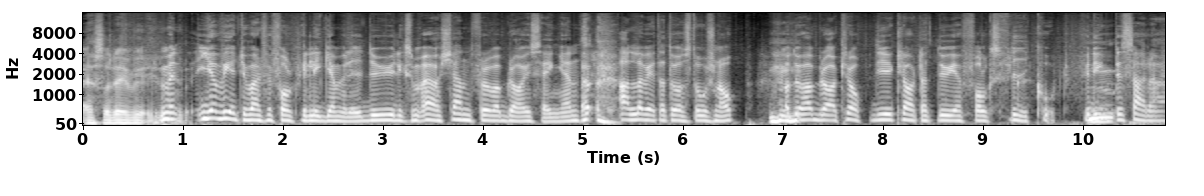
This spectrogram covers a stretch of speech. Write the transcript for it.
Alltså det, Men jag vet ju varför folk vill ligga med dig. Du är ju liksom ökänd för att vara bra i sängen. Alla vet att du har stor snopp och du har bra kropp. Det är ju klart att du är folks frikort. För det är ju inte så här,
